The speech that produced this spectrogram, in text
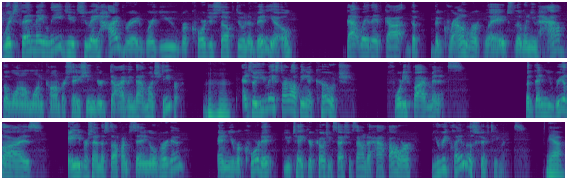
which then may lead you to a hybrid where you record yourself doing a video. That way, they've got the, the groundwork laid so that when you have the one on one conversation, you're diving that much deeper. Mm-hmm. And so you may start out being a coach 45 minutes, but then you realize 80% of the stuff I'm saying over again, and you record it, you take your coaching sessions down to half hour, you reclaim those 15 minutes. Yeah.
